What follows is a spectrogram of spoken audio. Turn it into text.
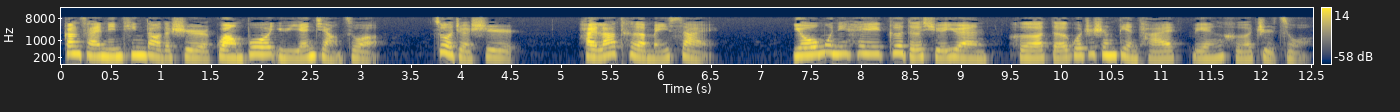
刚才您听到的是广播语言讲座，作者是海拉特梅塞，由慕尼黑歌德学院和德国之声电台联合制作。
